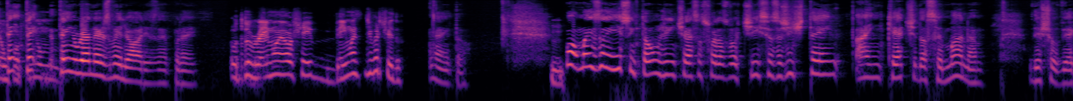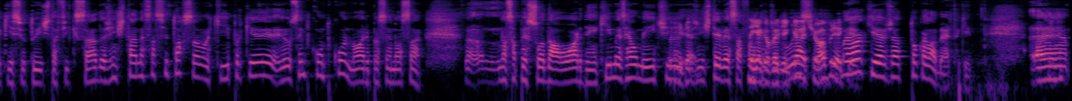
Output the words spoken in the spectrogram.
ter um tem, pouquinho... tem, tem runners melhores, né, por aí. O do Raymond eu achei bem mais divertido. É, então. Hum. Bom, mas é isso então, gente. Essas foram as notícias. A gente tem a enquete da semana. Deixa eu ver aqui se o tweet está fixado. A gente está nessa situação aqui, porque eu sempre conto com o Honório para ser nossa, ah, nossa pessoa da ordem aqui, mas realmente a gente teve essa falta que de luz. enquete? Eu abri aqui. Mas aqui, eu já tô com ela aberta aqui. É,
